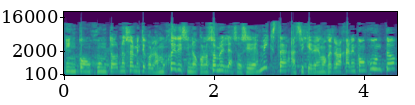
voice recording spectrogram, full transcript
en conjunto, no solamente con las mujeres, sino con los hombres, la sociedad es mixta, así que tenemos que trabajar en conjunto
